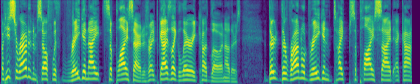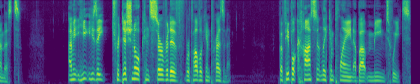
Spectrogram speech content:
But he's surrounded himself with Reaganite supply siders, right? Guys like Larry Kudlow and others. They're they're Ronald Reagan type supply side economists. I mean, he, he's a traditional conservative Republican president. But people constantly complain about mean tweets.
